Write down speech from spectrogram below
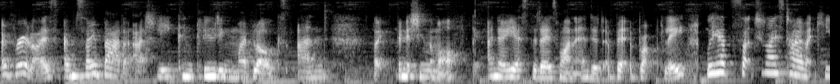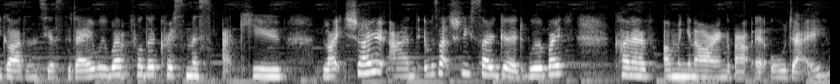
I've realised I'm so bad at actually concluding my vlogs and like finishing them off. I know yesterday's one ended a bit abruptly. We had such a nice time at Kew Gardens yesterday. We went for the Christmas at Kew light show and it was actually so good. We were both kind of umming and ahhing about it all day.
